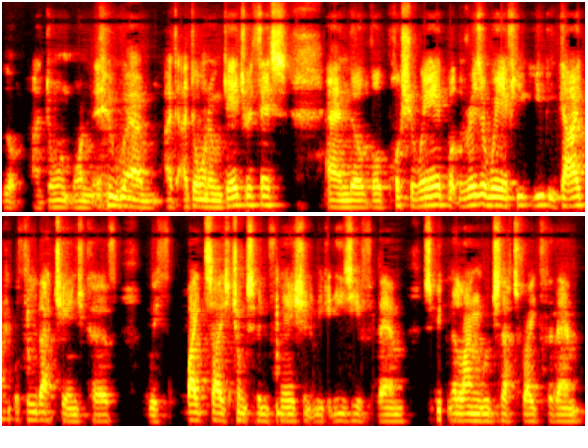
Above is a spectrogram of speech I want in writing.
look, I don't want to, um, I, I, don't want to engage with this, and they'll, they'll push away. But there is a way if you, you can guide people through that change curve with bite-sized chunks of information to make it easier for them, speaking the language that's right for them.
